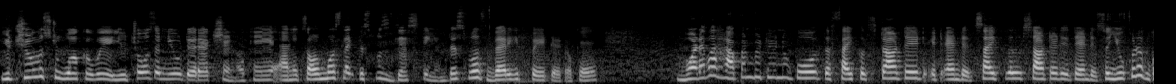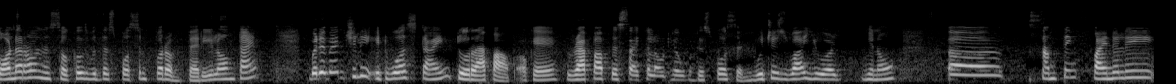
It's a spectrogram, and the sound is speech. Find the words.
You chose to walk away. You chose a new direction, okay? And it's almost like this was destined. This was very fated, okay? Whatever happened between you both, the cycle started, it ended. Cycle started, it ended. So you could have gone around in circles with this person for a very long time. But eventually it was time to wrap up, okay? Wrap up the cycle out here with this person, which is why you are, you know, uh, something finally,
